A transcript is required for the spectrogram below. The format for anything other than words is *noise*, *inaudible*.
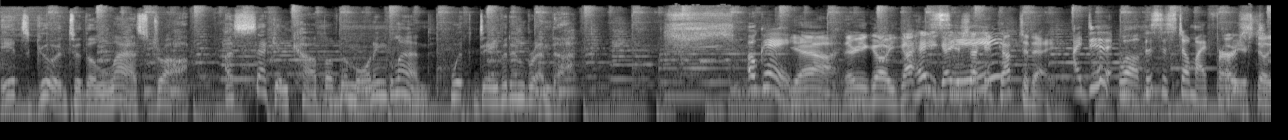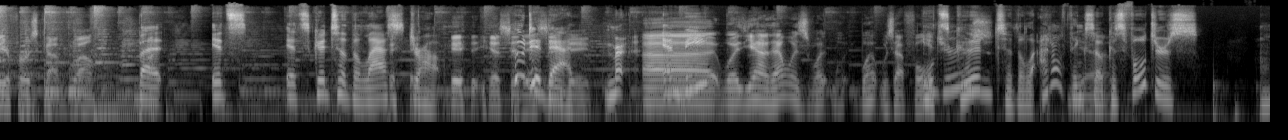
It's good to the last drop. A second cup of the morning blend with David and Brenda. Okay. Yeah, there you go. You got hey, you got your second cup today. I did it. Well, this is still my first. Oh, you're still your first cup. Well, But it's it's good till the last *laughs* drop. *laughs* yes, Who did that? indeed. Mer- Uh, MB? Well, yeah, that was what? What was that? Folgers? It's good to the. La- I don't think so because Folgers.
